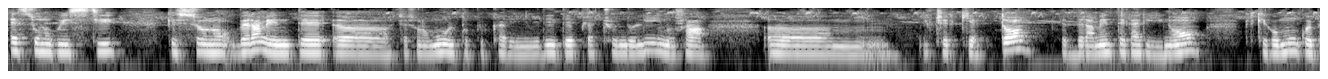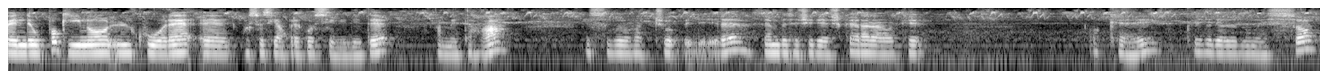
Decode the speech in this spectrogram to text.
E sono questi che sono veramente uh, cioè sono molto più carini. Vedete più acciondolino c'ha uh, il cerchietto è veramente carino perché comunque pende un pochino il cuore e questo si apre così vedete? A metà adesso ve lo faccio vedere sempre se ci riesco eh, raga perché ok credo di averlo messo.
